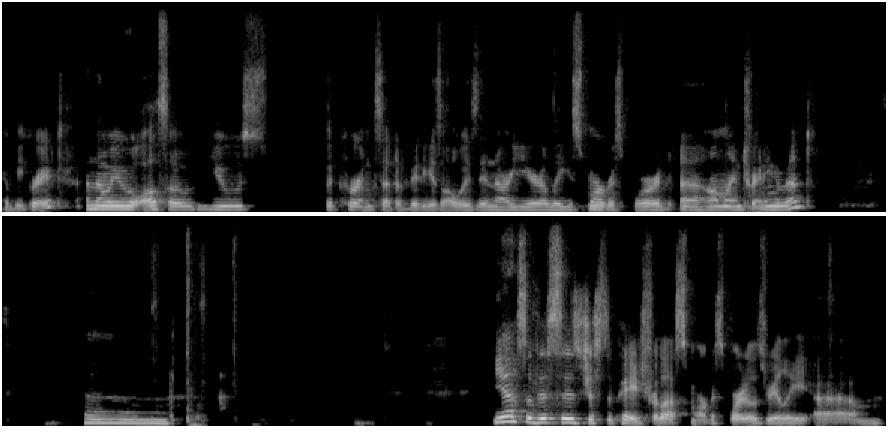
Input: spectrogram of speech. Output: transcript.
it'd be great. And then we will also use the current set of videos always in our yearly smorgasbord uh, online training event. Um, yeah, so this is just the page for last smorgasbord. It was really um,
